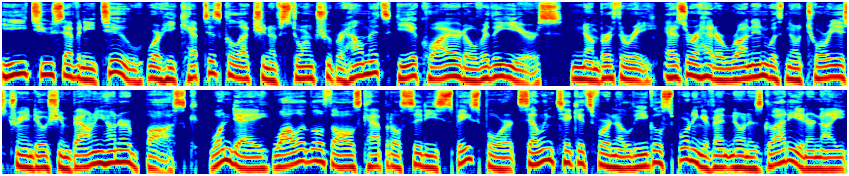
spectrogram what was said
E272, where he kept his collection of stormtrooper helmets he acquired over the years. Number 3. Ezra had had a run-in with notorious Trandoshan bounty hunter Bosk. One day, while at Lothal's capital city's spaceport selling tickets for an illegal sporting event known as Gladiator Night,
